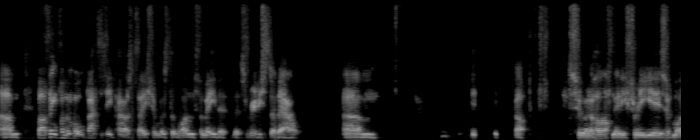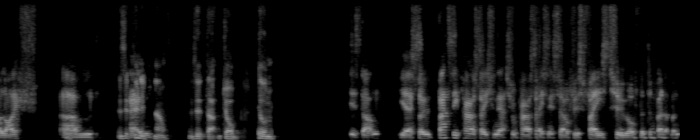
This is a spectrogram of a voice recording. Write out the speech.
Um, but I think for them all, Battersea Power Station was the one for me that that's really stood out. Um, it, up two and a half, nearly three years of my life. Um, Is it finished now? Is it that job done? It's done. Yeah. So Battersea Power Station, the actual power station itself, is phase two of the development.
